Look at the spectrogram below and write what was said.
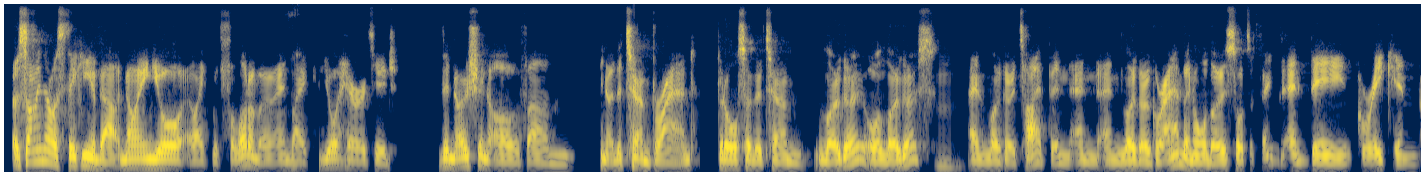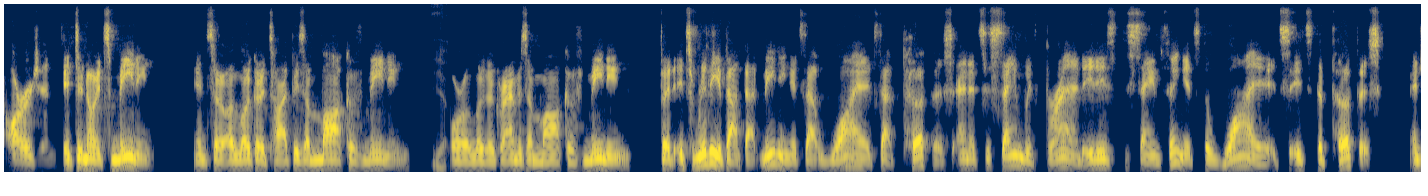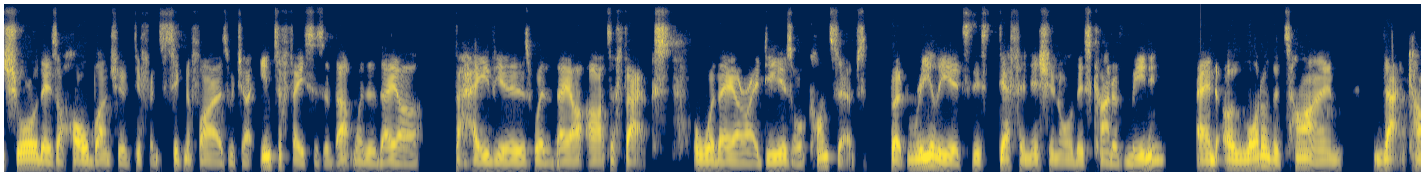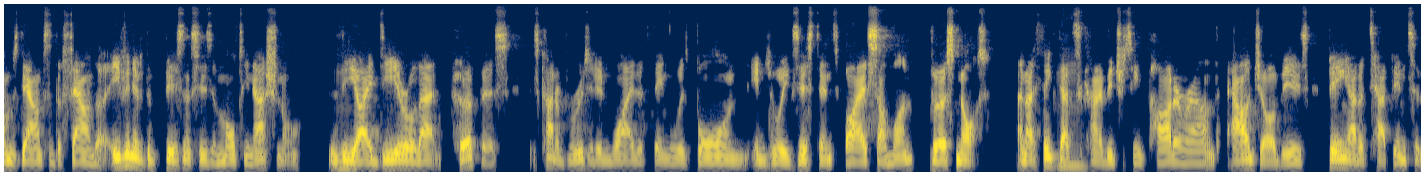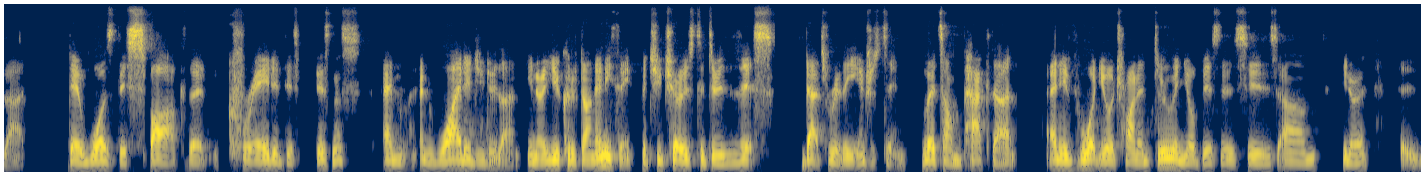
Was something that I was thinking about, knowing your, like with Philotomo and like your heritage, the notion of, um, you know, the term brand, but also the term logo or logos Mm. and logo type and, and, and logogram and all those sorts of things. And being Greek in origin, it denotes meaning. And so a logo type is a mark of meaning Yep. or a logogram is a mark of meaning. But it's really about that meaning. It's that why. It's that purpose. And it's the same with brand. It is the same thing. It's the why. It's it's the purpose. And sure, there's a whole bunch of different signifiers which are interfaces of that, whether they are behaviors, whether they are artifacts, or whether they are ideas or concepts. But really, it's this definition or this kind of meaning. And a lot of the time, that comes down to the founder. Even if the business is a multinational, the mm-hmm. idea or that purpose is kind of rooted in why the thing was born into existence by someone versus not. And I think that's the kind of interesting part around our job is being able to tap into that. There was this spark that created this business. And, and why did you do that? You know, you could have done anything, but you chose to do this. That's really interesting. Let's unpack that. And if what you're trying to do in your business is, um, you know,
